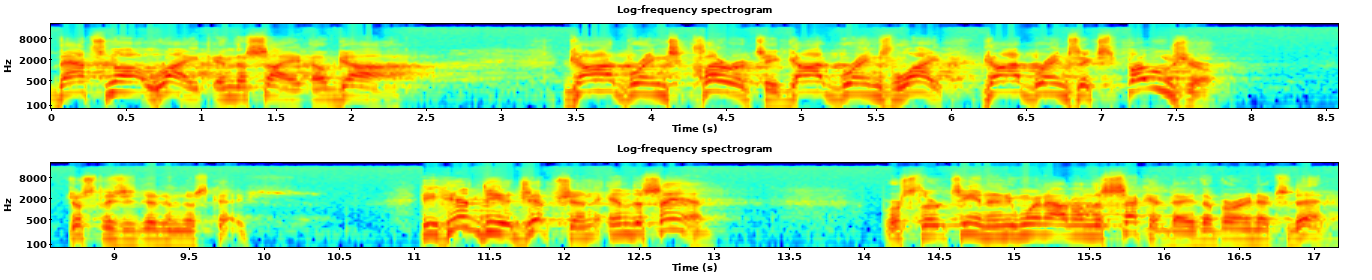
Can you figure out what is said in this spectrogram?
that's not right in the sight of God. God brings clarity, God brings light, God brings exposure, just as he did in this case. He hid the Egyptian in the sand. Verse 13, and he went out on the second day, the very next day.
